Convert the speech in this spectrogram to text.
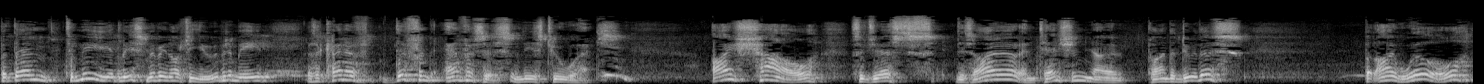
But then, to me at least, maybe not to you, but to me, there's a kind of different emphasis in these two words. I shall suggests desire, intention, I plan to do this. But I will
